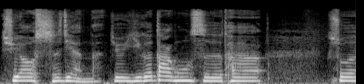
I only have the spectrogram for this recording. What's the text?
需要时间的。就一个大公司，他说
